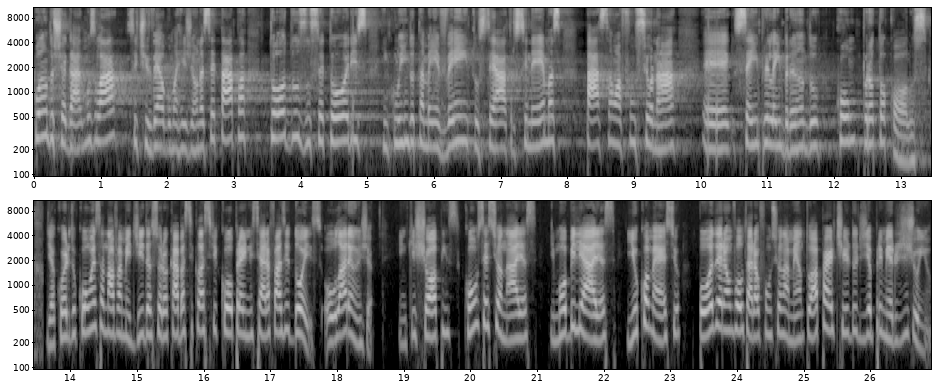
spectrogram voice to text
quando chegarmos lá, se tiver alguma região nessa etapa, todos os setores, incluindo também eventos, teatros, cinemas, passam a funcionar é, sempre lembrando com protocolos. De acordo com essa nova medida, Sorocaba se classificou para iniciar a fase 2, ou laranja, em que shoppings, concessionárias, imobiliárias e o comércio poderão voltar ao funcionamento a partir do dia 1 de junho.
